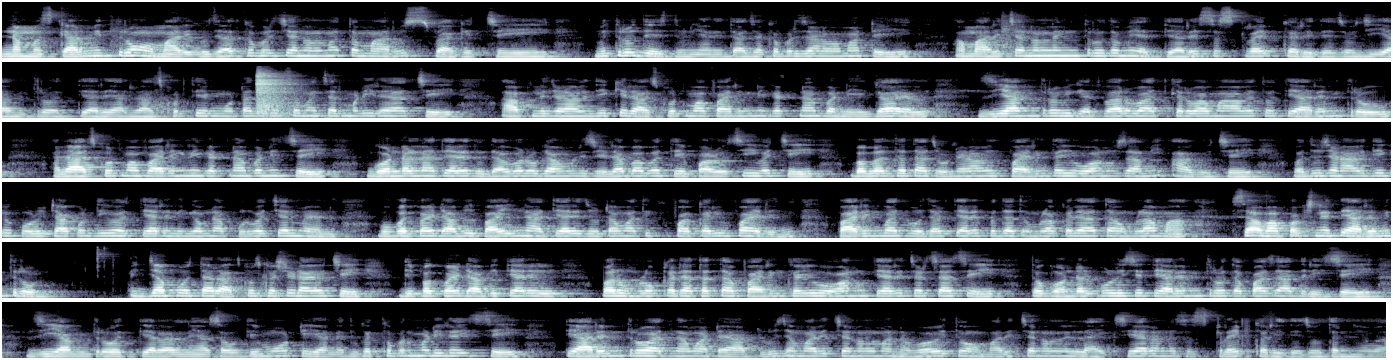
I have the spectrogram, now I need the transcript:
નમસ્કાર મિત્રો, અમારી ગુજરાત ખબર ચેનલમાં તમારું સ્વાગત છે. મિત્રો, દેશ દુનિયાની તાજા ખબર જાણવા માટે અમારી ચેનલને મિત્રો તમે અત્યારે સબસ્ક્રાઇબ કરી દેજો. જી આ મિત્રો, અત્યારે હાલ રાજકોટથી એક મોટા સમાચાર મળી રહ્યા છે. આપને જણાવી દઈએ કે રાજકોટમાં ફાયરિંગની ઘટના બની ઘાયલ જ્યાં મિત્રો વિગતવાર વાત કરવામાં આવે તો ત્યારે મિત્રો રાજકોટમાં ફાયરિંગની ઘટના બની છે. ગોંડલના ત્યારે દુધાવરો ગામની છેડા બાબતે પાડોશી વચ્ચે બબલ થતાં ચોટાણામાં ફાયરિંગ થયું હોવાનું સામે આવ્યું છે. વધુ જણાવી દઈએ કે કોળી ઠાકોર દિવસ ત્યારે નિગમના પૂર્વ ચેરમેન ભૂપતભાઈ ડાબીભાઈના ત્યારે જોટામાંથી કર્યું ફાયરિંગ ફાયરિંગ બાદ બોધાર ત્યારે પદાર્થ હુમલા કર્યા હતા. હુમલામાં સામા પક્ષને ત્યારે મિત્રો ઈજા પહોંચતા રાજકોટ ખસેડાયો છે. દીપકભાઈ ડાબી ત્યારે પર હુમલો કર્યા થતાં ફાયરિંગ થયું હોવાનું ત્યારે ચર્ચા છે. તો ગોંડલ પોલીસે ત્યારે મિત્રો તપાસ આદરી છે. જી આ મિત્રો અત્યારે આ સૌથી મોટી અને દુઃખદ ખબર મળી રહી છે. ત્યારે મિત્રો આજના માટે આટલું જ અમારી ચેનલમાં નવા હોય તો અમારી ચેનલને લાઇક શેર અને સબસ્ક્રાઈબ કરી દેજો. ધન્યવાદ.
